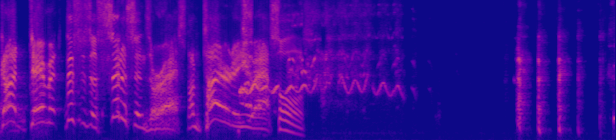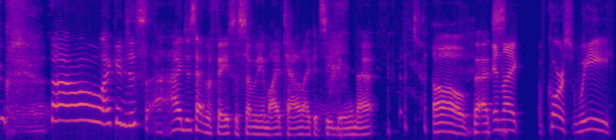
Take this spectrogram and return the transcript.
God damn it, this is a citizen's arrest. I'm tired of you assholes. Oh, I can just I just have a face of somebody in my town I could see doing that. Oh, that's and like of course we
